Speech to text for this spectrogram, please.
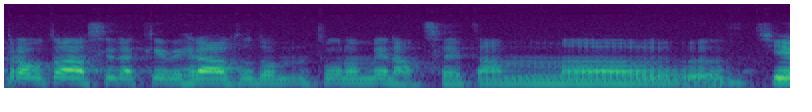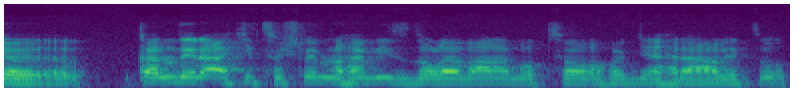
proto asi taky vyhrál tu, tu nominaci. Tam uh, ti kandidáti, co šli mnohem víc doleva, nebo co hodně hráli tu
